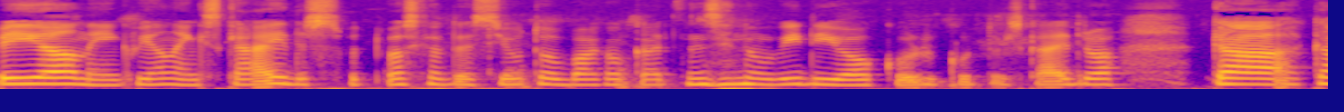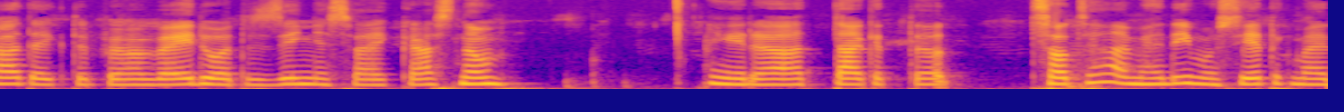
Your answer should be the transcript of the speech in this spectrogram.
pilnīgi, pilnīgi skaidrs. Pat paskatoties YouTube kaut kādu, nezinu, video, kur, kur tur skaidro, kā, kā teikt, tur, piemēram, veidotas ziņas vai kas. Nu, ir uh, tā, ka uh, sociālajā medijā mūs ietekmē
